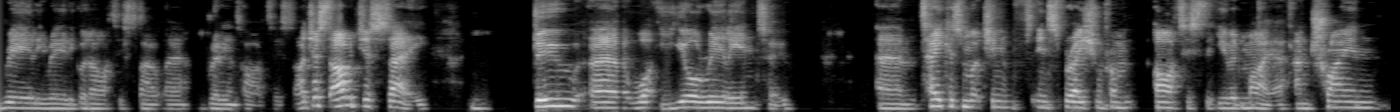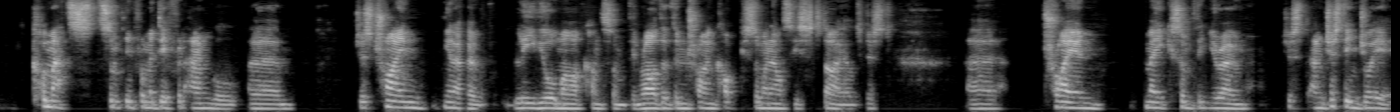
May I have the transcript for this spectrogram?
really really good artists out there, brilliant artists. I just I would just say do uh, what you're really into. Um, take as much in, inspiration from artists that you admire and try and come at something from a different angle. Um, just try and you know leave your mark on something rather than try and copy someone else's style. Just uh, try and make something your own. Just and just enjoy it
